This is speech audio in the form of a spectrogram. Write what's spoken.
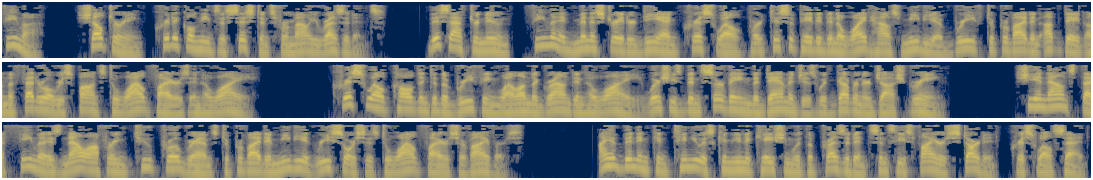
FEMA. Sheltering, critical needs assistance for Maui residents. This afternoon, FEMA Administrator Deanne Criswell participated in a White House media brief to provide an update on the federal response to wildfires in Hawaii. Criswell called into the briefing while on the ground in Hawaii where she's been surveying the damages with Governor Josh Green. She announced that FEMA is now offering two programs to provide immediate resources to wildfire survivors. I have been in continuous communication with the president since these fires started, Criswell said.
